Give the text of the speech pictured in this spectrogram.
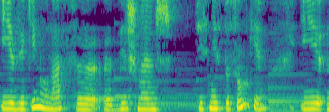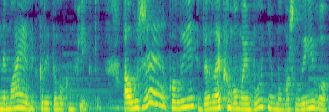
і з якими у нас е, більш-менш тісні стосунки. І немає відкритого конфлікту. А вже колись в далекому майбутньому, можливо,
